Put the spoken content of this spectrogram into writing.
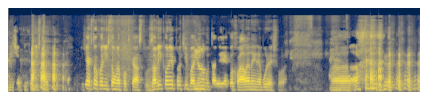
víš, jak chodíš tam, jak to chodí v tomhle podcastu. Za výkony proti baníku jo. tady jako chválený nebudeš, vole. Uh,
